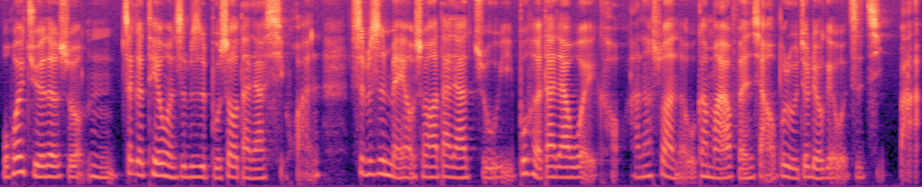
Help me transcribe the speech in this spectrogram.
我会觉得说，嗯，这个贴文是不是不受大家喜欢？是不是没有受到大家注意？不合大家胃口啊？那算了，我干嘛要分享？我不如就留给我自己吧。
